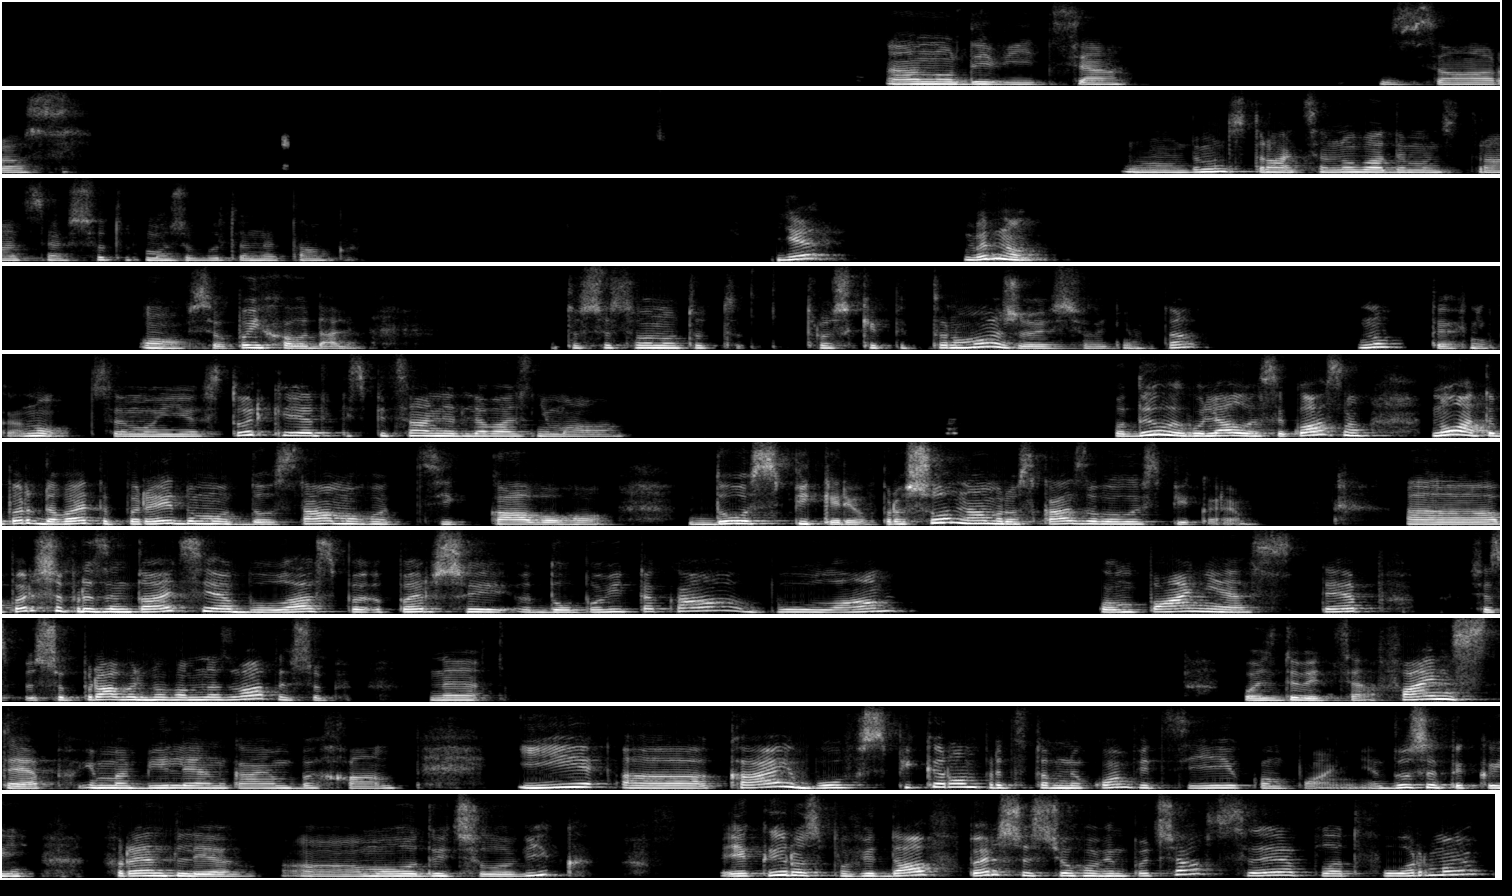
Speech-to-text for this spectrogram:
А ну, дивіться. Зараз. Демонстрація, нова демонстрація. Що тут може бути не так? Є? Видно? О, все, поїхали далі. То щось воно тут трошки підторможує сьогодні, так? Ну, техніка. Ну, це мої сторіки, я такі спеціальні для вас знімала. Ходили, гуляли, все класно. Ну, а тепер давайте перейдемо до самого цікавого, до спікерів. Про що нам розказували спікери? А, перша презентація була, перший доповідь така була компанія Step, щас, щоб правильно вам назвати, щоб не. Ось дивіться, Fine Step Immobilien GmbH. І е, Кай був спікером, представником від цієї компанії. Дуже такий френдлі е, молодий чоловік, який розповідав, перше, з чого він почав, це платформи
